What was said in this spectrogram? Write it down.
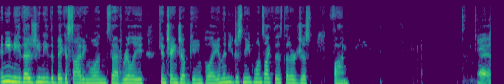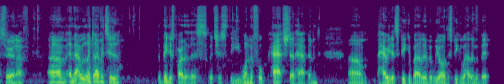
and you need those. You need the big exciting ones that really can change up gameplay, and then you just need ones like this that are just fun. All right, that's fair enough. Um, and now we're going to dive into the biggest part of this, which is the wonderful patch that happened. Um, Harry did speak about it a little bit. We all did speak about it a little bit.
